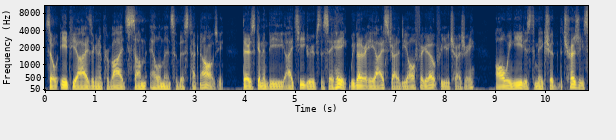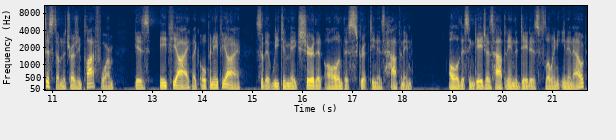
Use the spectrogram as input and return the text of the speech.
So APIs are going to provide some elements of this technology. There's going to be IT groups that say, hey, we got our AI strategy all figured out for you, Treasury. All we need is to make sure that the Treasury system, the Treasury platform, is API, like open API, so that we can make sure that all of this scripting is happening. All of this engagement is happening, the data is flowing in and out,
